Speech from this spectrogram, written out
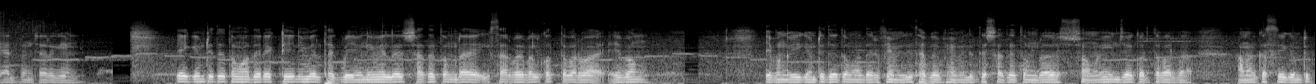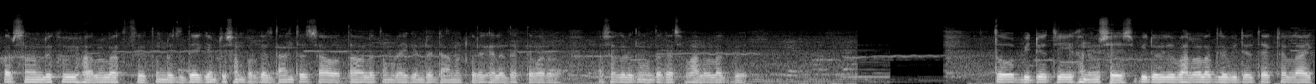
অ্যাডভেঞ্চার গেম এই গেমটিতে তোমাদের একটি অ্যানিমেল থাকবে। অ্যানিমেলের সাথে তোমরা সার্ভাইভাল করতে পারবা এবং এবং এই গেমটিতে তোমাদের ফ্যামিলি থাকবে। ফ্যামিলিদের সাথে তোমরা সময় এনজয় করতে পারবা। আমার কাছে এই গেমটি পার্সোনালি খুবই ভালো লাগছে। তোমরা যদি এই গেমটি সম্পর্কে জানতে চাও, তাহলে তোমরা এই গেমটি ডাউনলোড করে খেলে দেখতে পারো। আশা করি তোমাদের কাছে ভালো লাগবে। তো ভিডিওটি এখানেও শেষ। ভিডিওটি ভালো লাগলে ভিডিওতে একটা লাইক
